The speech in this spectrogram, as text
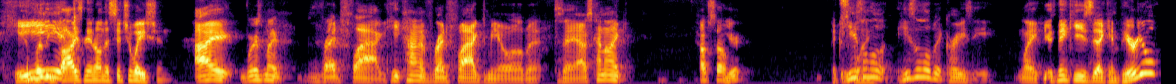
completely he, buys in on the situation. I where's my red flag? He kind of red flagged me a little bit today. I was kind of like, How so? you're Explain. he's a little he's a little bit crazy. Like You think he's like imperial?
